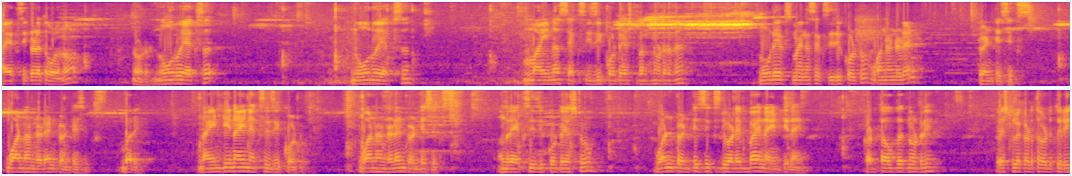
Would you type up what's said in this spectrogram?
ಆ ಎಕ್ಸ್ ಈ ಕಡೆ ತೊಗೊಳ್ಳೋಣ. ನೋಡ್ರಿ, ನೂರು ಎಕ್ಸ್ ನೂರು X minus X is equal to ಎಷ್ಟು ಬಂತು ನೋಡ್ರಿ ಅದು? ನೂರು X minus X is equal to one hundred and twenty six one hundred and twenty six ಬರೀ. Ninety nine X is equal to one hundred and twenty six ಅಂದರೆ ಎಕ್ಸ್ ಈಸ್ ಈಕ್ವಲ್ ಟು ಎಷ್ಟು? One twenty six divided by ninety nine ಕಟ್ತಾ ಹೋಗ್ತೈತೆ ನೋಡ್ರಿ. ಎಷ್ಟೆಲ್ಲ ಕಟ್ತಾ ಹೊಡಿತೀರಿ?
